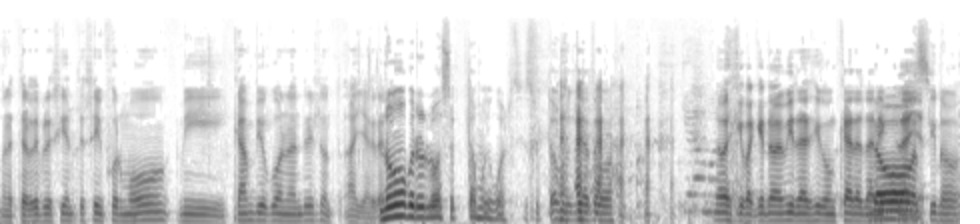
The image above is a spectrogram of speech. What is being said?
Buenas tardes, presidente. Se informó mi cambio con Andrés Lonto. Ah, ya, gracias. No, pero lo aceptamos igual. Si aceptamos, queda todo. No, es que para que no me miren así con cara tan No, extraña. si no.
